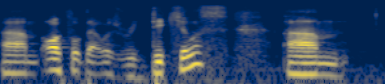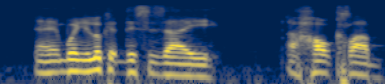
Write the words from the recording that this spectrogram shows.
Um, I thought that was ridiculous. Um, and when you look at this as a a whole club,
